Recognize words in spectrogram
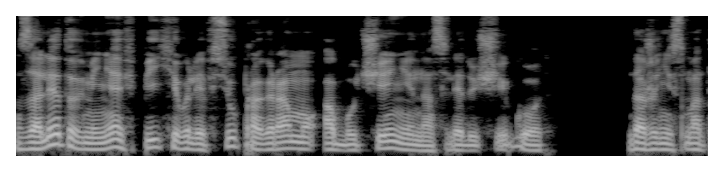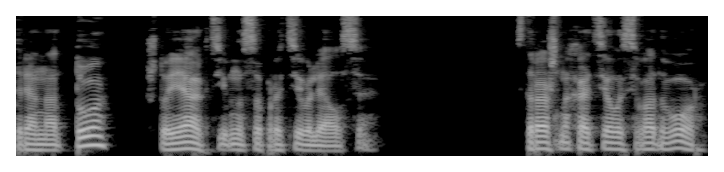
За лето в меня впихивали всю программу обучения на следующий год, даже несмотря на то, что я активно сопротивлялся. Страшно хотелось во двор.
